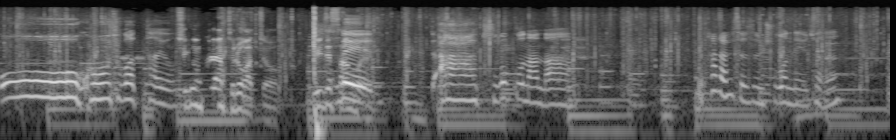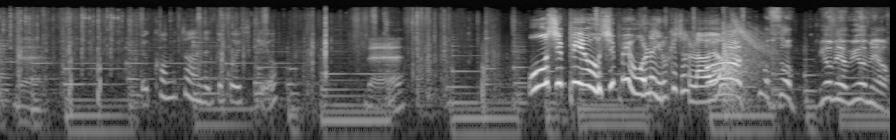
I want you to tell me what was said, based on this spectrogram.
오 고수 같아요. 지금 그냥 들어갔죠. 일제 싸운 네. 거예요. 아 죽었구나 나. 사람 있었으면 죽었네요 저는. 네, 네, 컴퓨터 하는데 뜯고 있을게요. 네. 오 CPU CPU 원래 이렇게 잘 나와요? 아, 스톱 위험해요 위험해요.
